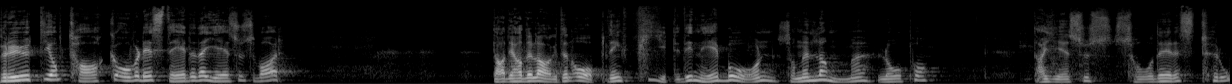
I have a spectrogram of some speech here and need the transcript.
brøt de opp taket over det stedet der Jesus var. Da de hadde laget en åpning, firte de ned båren som den lamme lå på. Da Jesus så deres tro,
